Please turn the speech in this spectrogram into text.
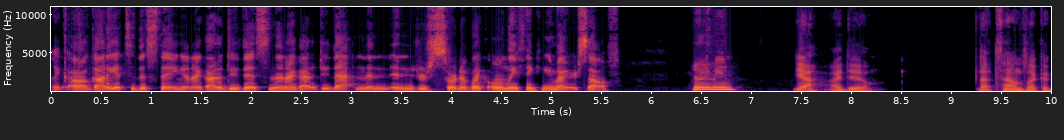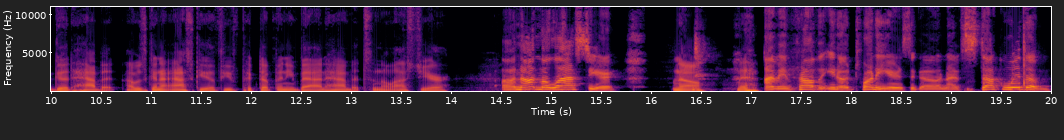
Like, oh, got to get to this thing and I got to do this and then I got to do that. And then, and you're sort of like only thinking about yourself. You know what I mean? Yeah, I do. That sounds like a good habit. I was going to ask you if you've picked up any bad habits in the last year. Uh, not in the last year. No. I mean, probably, you know, 20 years ago and I've stuck with them.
